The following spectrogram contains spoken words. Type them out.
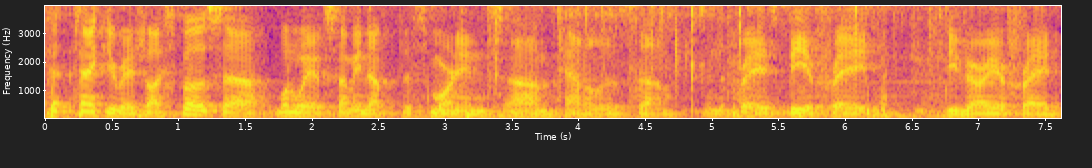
Th- thank you, Rachel. I suppose uh, one way of summing up this morning's um, panel is um, in the phrase be afraid, be very afraid.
